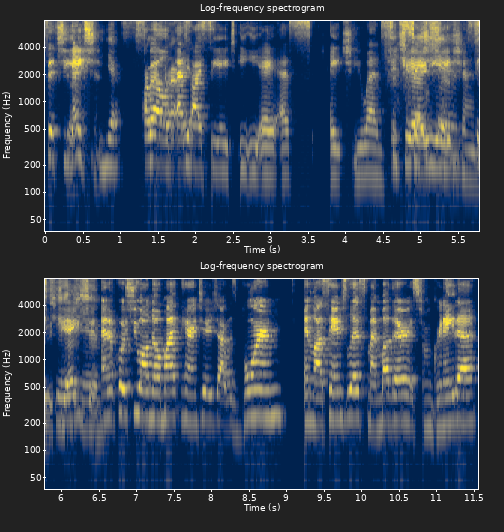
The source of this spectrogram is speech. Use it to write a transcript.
situation. Yes. I Spelled would- uh, S I yes. C H E E A S H U N. Situation. Situation. And of course, you all know my parentage. I was born in Los Angeles. My mother is from Grenada.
